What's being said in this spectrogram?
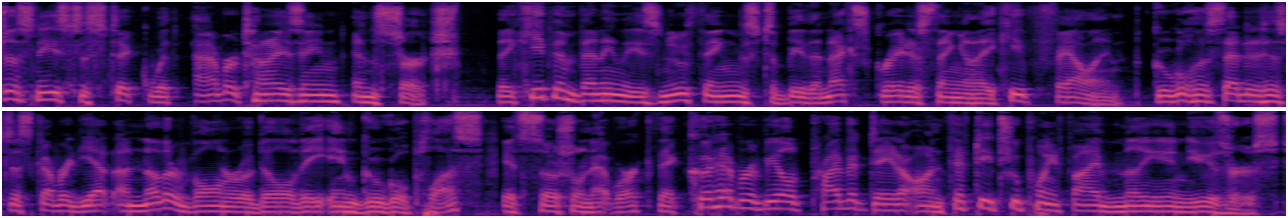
just needs to stick with advertising and search. They keep inventing these new things to be the next greatest thing and they keep failing. Google has said it has discovered yet another vulnerability in Google Plus, its social network that could have revealed private data on 52.5 million users.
